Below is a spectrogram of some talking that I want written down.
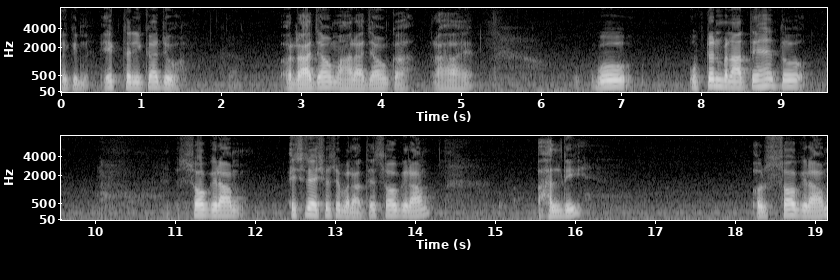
लेकिन एक तरीका जो राजाओं, महाराजाओं का रहा है, वो उपटन बनाते हैं तो 100 ग्राम इस रेशो से बनाते हैं 100 ग्राम हल्दी और 100 ग्राम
